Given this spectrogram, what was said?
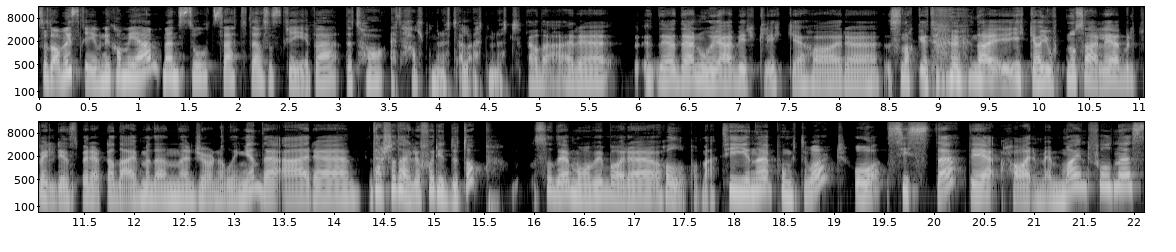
Så da må jeg skrive når jeg kommer hjem. Men stort sett det å skrive, det tar et halvt minutt eller ett minutt? Ja, det er eh, det, det, er noe jeg virkelig ikke har eh, snakket Nei, ikke har gjort noe særlig. Jeg er blitt veldig inspirert av deg med den journalingen. Det er, eh, det er så deilig å få ryddet opp så det må vi bare holde på med. Tiende punktet vårt, og siste, det har med mindfulness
